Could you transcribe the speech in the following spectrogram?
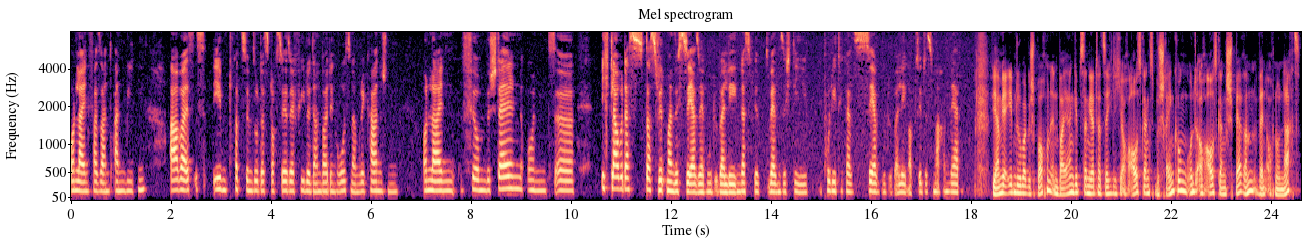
Online-Versand anbieten. Aber es ist eben trotzdem so, dass doch sehr, sehr viele dann bei den großen amerikanischen Online-Firmen bestellen und äh, ich glaube, das, das wird man sich sehr, sehr gut überlegen. Das wird, werden sich die Politiker sehr gut überlegen, ob sie das machen werden. Wir haben ja eben drüber gesprochen, in Bayern gibt es dann ja tatsächlich auch Ausgangsbeschränkungen und auch Ausgangssperren, wenn auch nur nachts.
